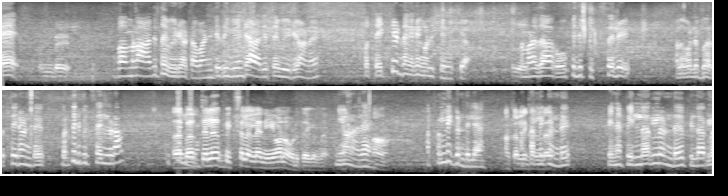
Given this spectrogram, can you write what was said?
ഡേ അപ്പൊ നമ്മൾ ആദ്യത്തെ വീഡിയോ കേട്ടോ. വണ്ടി റിവ്യൂന്റെ ആദ്യത്തെ വീഡിയോ ആണ്. അപ്പൊ തെറ്റുണ്ടെങ്കിൽ നിങ്ങൾ ക്ഷമിക്കുക. നമ്മളിത് ആ റൂഫിൽ പിക്സൽ അതുപോലെ ബർത്തിനുണ്ട്. ബർത്തിൽ പിക്സൽ ഇല്ലടാ. ബെർത്തിൽ പിക്സൽ അല്ല? നിയോണോ കൊടുത്തേക്കുന്നത് നീയാണല്ലേ അല്ലേ അക്രലിക് ഉണ്ടല്ലേ അക്രലിക് ഉണ്ട് പിന്നെ പില്ലറിലുണ്ട്. പില്ലറിൽ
